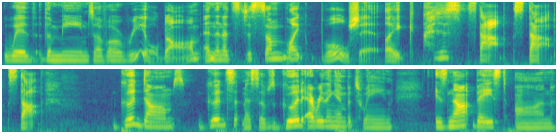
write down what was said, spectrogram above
with the memes of a real Dom. And then it's just some like bullshit. Like, I just stop, stop, stop. Good Doms, good submissives, good everything in between is not based on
